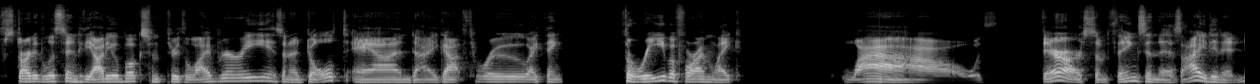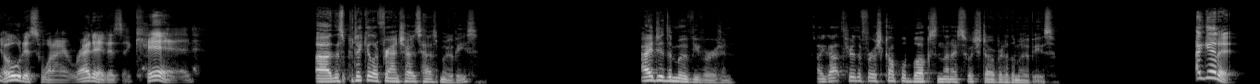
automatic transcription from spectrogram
started listening to the audiobooks from, through the library as an adult, and I got through, I think, three before I'm like, wow, there are some things in this I didn't notice when I read it as a kid. Uh, this particular franchise has movies. I did the movie version. I got through the first couple books and then I switched over to the movies. I get it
